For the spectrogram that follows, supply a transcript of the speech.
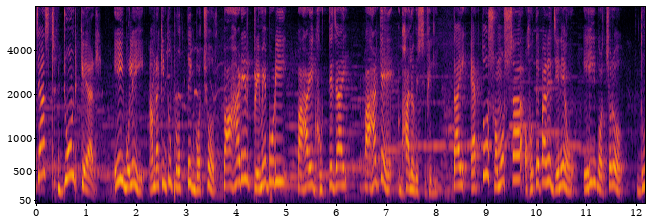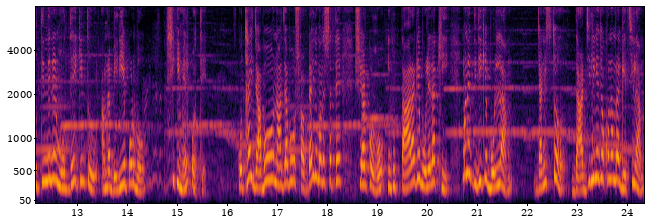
জাস্ট ডোন্ট কেয়ার এই বলেই আমরা কিন্তু প্রত্যেক বছর পাহাড়ের প্রেমে পড়ি, পাহাড়ে ঘুরতে যাই, পাহাড়কে ভালোবেসে ফেলি। তাই এত সমস্যা হতে পারে জেনেও এই বছরও দু তিন দিনের মধ্যেই কিন্তু আমরা বেরিয়ে পড়ব সিকিমের পথে। কোথায় যাব, না যাব সবটাই তোমাদের সাথে শেয়ার করব, কিন্তু তার আগে বলে রাখি মানে দিদিকে বললাম, জানিস তো, দার্জিলিংয়ে যখন আমরা গেছিলাম,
